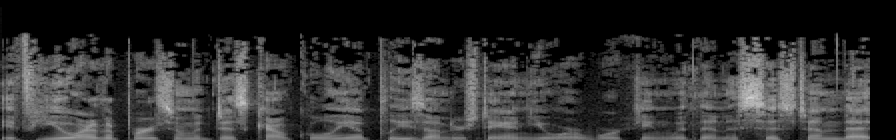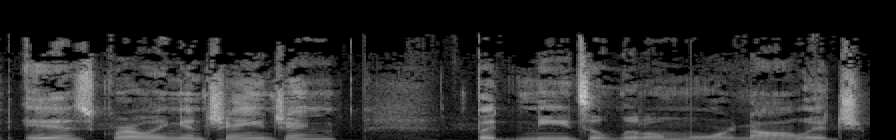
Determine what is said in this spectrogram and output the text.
If you are the person with dyscalculia, please understand you are working within a system that is growing and changing but needs a little more knowledge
